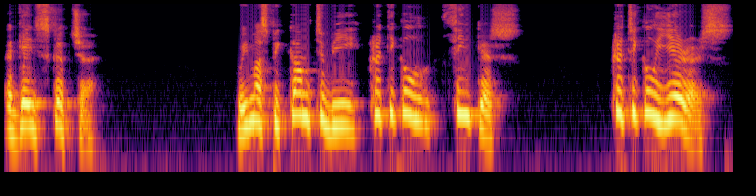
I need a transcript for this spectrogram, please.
against Scripture. We must become to be critical thinkers, critical hearers,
